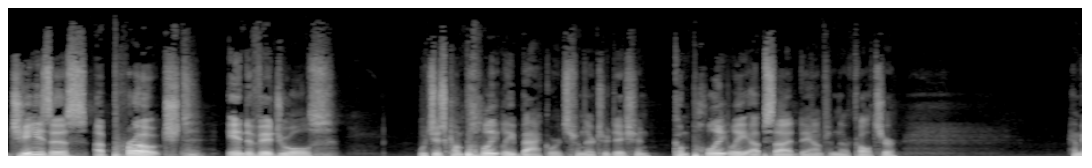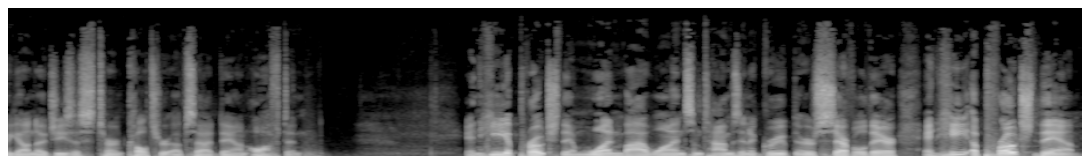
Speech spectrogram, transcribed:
Jesus approached individuals, which is completely backwards from their tradition, completely upside down from their culture. How many of y'all know Jesus turned culture upside down often? And he approached them one by one, sometimes in a group. There's several there. And he approached them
